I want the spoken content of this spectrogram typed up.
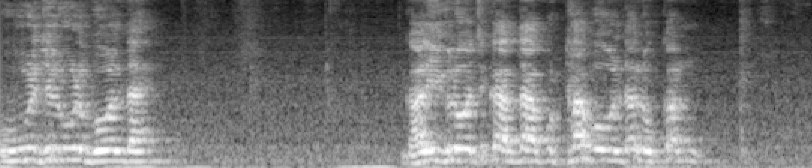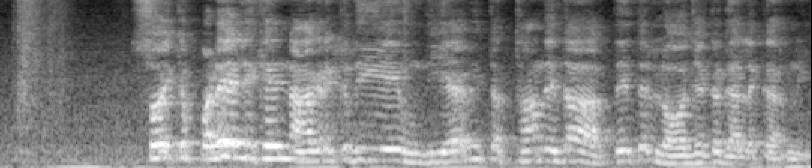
ਊਲ ਜਲੂਲ ਬੋਲਦਾ ਹੈ। ਗਾਲੀ ਗਲੋਚ ਕਰਦਾ, ਪੁੱਠਾ ਬੋਲਦਾ ਲੋਕਾਂ ਨੂੰ। ਸੋ ਇੱਕ ਪੜ੍ਹੇ ਲਿਖੇ ਨਾਗਰਿਕ ਦੀ ਇਹ ਹੁੰਦੀ ਹੈ ਵੀ ਤੱਥਾਂ ਦੇ ਆਧਾਰ ਤੇ ਤੇ ਲੌਜੀਕ ਗੱਲ ਕਰਨੀ।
